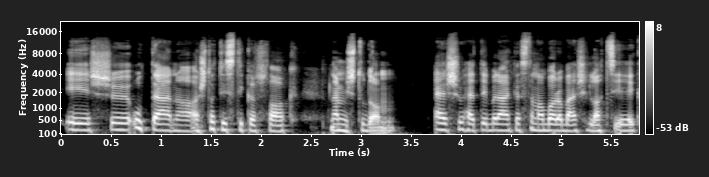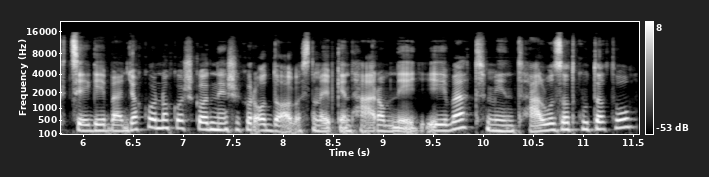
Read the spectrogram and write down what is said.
És ö, utána a statisztika szak, nem is tudom, első hetében elkezdtem a Barabási Laciék cégében gyakornokoskodni, és akkor ott dolgoztam egyébként három-négy évet, mint hálózatkutató,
